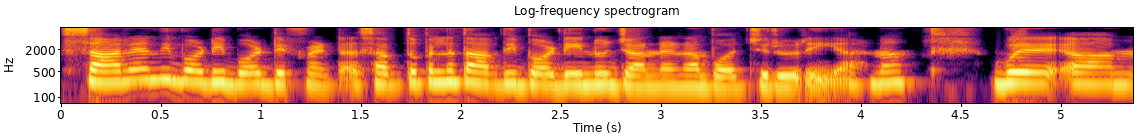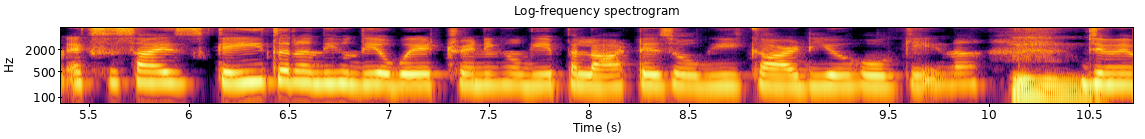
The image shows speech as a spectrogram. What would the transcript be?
ਸਾਰਿਆਂ ਦੀ ਬਾਡੀ ਬਹੁਤ ਡਿਫਰੈਂਟ ਹੈ ਸਭ ਤੋਂ ਪਹਿਲਾਂ ਤਾਂ ਆਪਦੀ ਬਾਡੀ ਨੂੰ ਜਾਣਨਾ ਬਹੁਤ ਜ਼ਰੂਰੀ ਆ ਹਨਾ? ਵੇ ਐਕਸਰਸਾਈਜ਼ ਕਈ ਤਰ੍ਹਾਂ ਦੀ ਹੁੰਦੀ ਹੈ weight ਟ੍ਰੇਨਿੰਗ ਹੋ ਗਈ ਪਿਲਾਟਿਸ ਹੋ ਗਈ ਕਾਰਡੀਓ ਹੋ ਗਈ ਨਾ ਜਿਵੇਂ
